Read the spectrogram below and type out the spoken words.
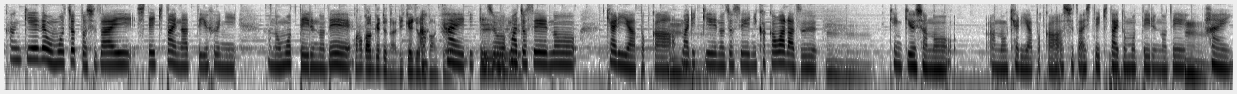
関係でももうちょっと取材していきたいなっていうふうにあの思っているので、この関係っていうのは理系上の関係？あはい、理系へ上、ー。まあ、女性のキャリアとか、うん。まあ、理系の女性に関わらずうんうん。研究者のあのキャリアとか取材していきたいと思っているので、うん。はい、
